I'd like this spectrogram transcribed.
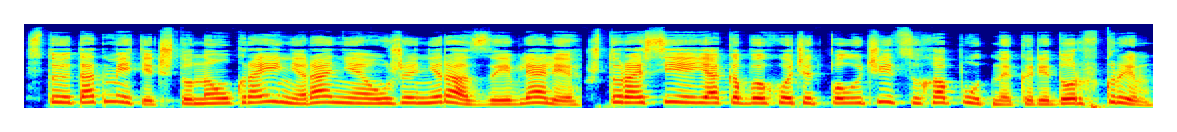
Стоит отметить, что на Украине ранее уже не раз заявляли, что Россия якобы хочет получить сухопутный коридор в Крым,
